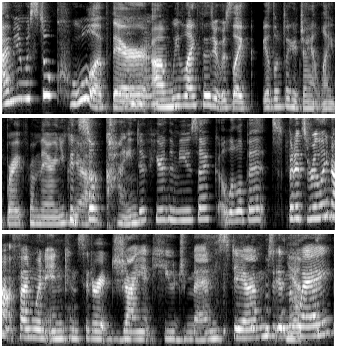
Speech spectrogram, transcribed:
I mean, it was still cool up there. Mhm. Um, we liked that it was like it looked like a giant Lite-Brite from there, and you could Yeah. still kind of hear the music a little bit. But it's really not fun when inconsiderate giant huge men stand in the way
